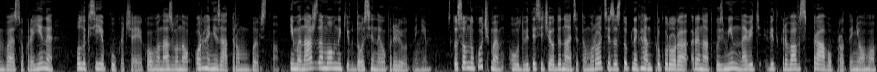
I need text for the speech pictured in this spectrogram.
МВС України. Олексія Пукача, якого названо організатором вбивства. Імена ж замовників досі не оприлюднені. Стосовно кучми у 2011 році заступник генпрокурора Ренат Кузьмін навіть відкривав справу проти нього,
